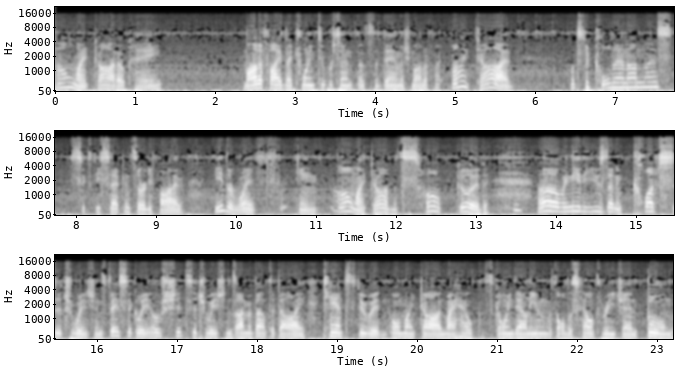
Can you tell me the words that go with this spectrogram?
Oh my god, okay. Modified by 22%, that's the damage modified. My god. What's the cooldown on this? 60 seconds, 35. Either way, freaking, oh my god, that's so good. Oh, we need to use that in clutch situations. Basically, oh shit situations, I'm about to die, can't do it, oh my god, my health is going down even with all this health regen. Boom,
